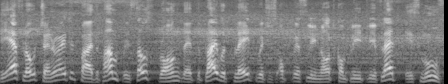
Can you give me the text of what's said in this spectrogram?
The airflow generated by the pump is so strong that the plywood plate, which is obviously not completely flat, is moved.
